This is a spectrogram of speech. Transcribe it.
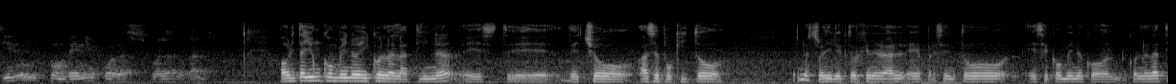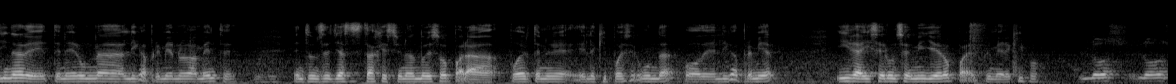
¿Tienen convenio con las escuelas locales? Ahorita hay un convenio ahí con la Latina, este, de hecho hace poquito nuestro director general eh, presentó ese convenio con, con, la Latina de tener una Liga Premier nuevamente. Uh -huh. Entonces ya se está gestionando eso para poder tener el equipo de segunda o de Liga Premier y de ahí ser un semillero para el primer equipo. Los, los,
